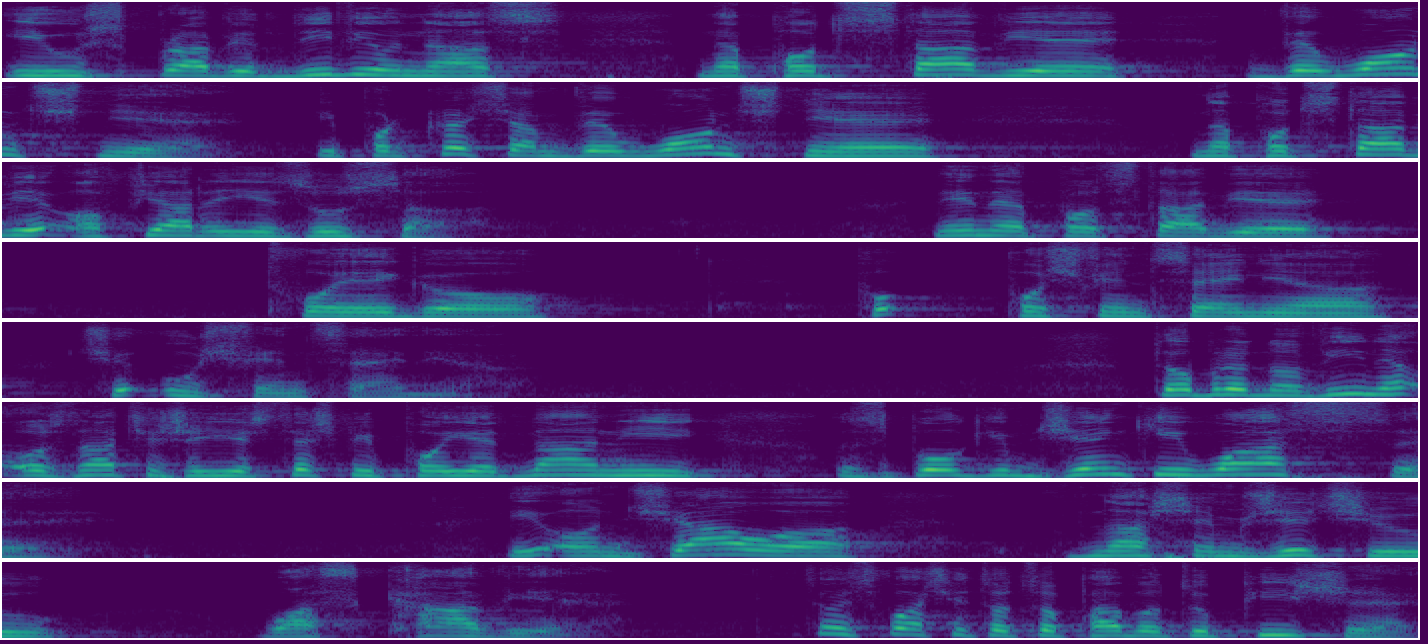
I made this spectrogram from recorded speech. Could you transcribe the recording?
i usprawiedliwił nas na podstawie wyłącznie i podkreślam, wyłącznie na podstawie ofiary Jezusa, nie na podstawie Twojego po poświęcenia czy uświęcenia. Dobra nowina oznacza, że jesteśmy pojednani z Bogiem dzięki łasce i On działa w naszym życiu łaskawie. To jest właśnie to, co Paweł tu pisze.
